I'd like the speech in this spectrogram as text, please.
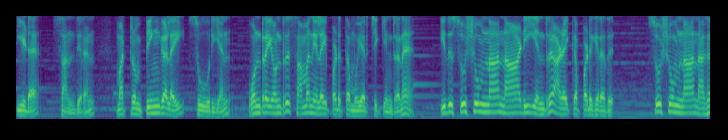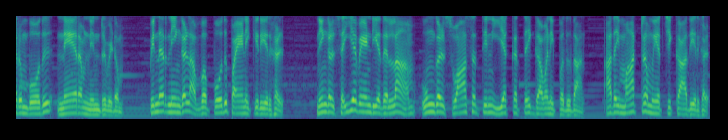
இட சந்திரன் மற்றும் பிங்களை சூரியன் ஒன்றையொன்று சமநிலைப்படுத்த முயற்சிக்கின்றன. இது சுஷும்னா நாடி என்று அழைக்கப்படுகிறது. சுஷும்னா நகரும்போது நேரம் நின்றுவிடும். பின்னர் நீங்கள் அவ்வப்போது பயணிக்கிறீர்கள். நீங்கள் செய்ய வேண்டியதெல்லாம் உங்கள் சுவாசத்தின் இயக்கத்தை கவனிப்பதுதான். அதை மாற்ற முயற்சிக்காதீர்கள்.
